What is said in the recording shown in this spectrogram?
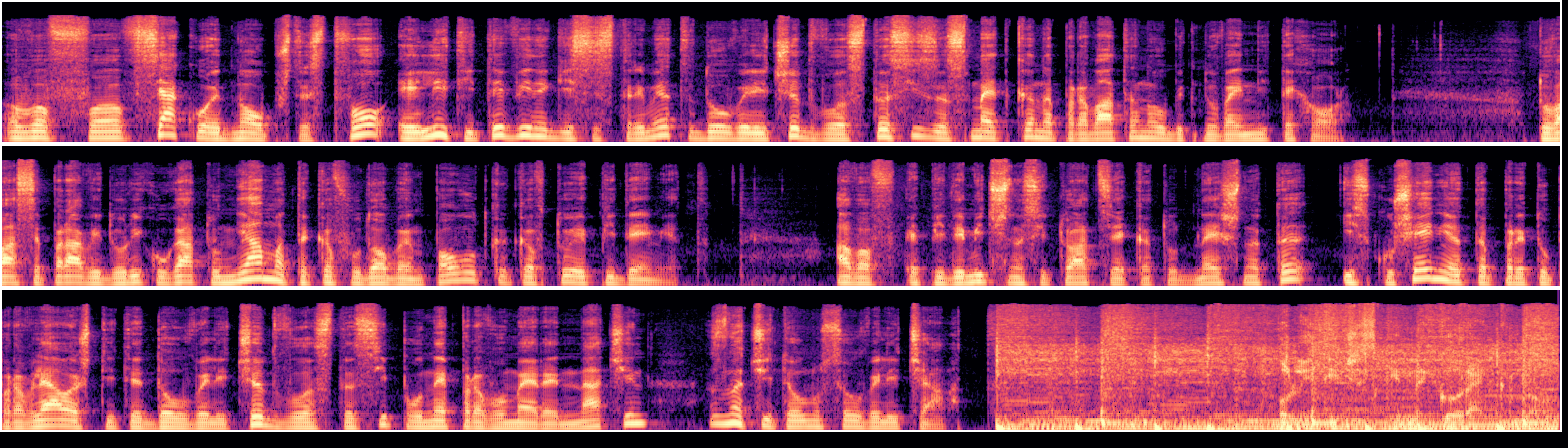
В всяко едно общество елитите винаги се стремят да увеличат властта си за сметка на правата на обикновените хора. Това се прави дори когато няма такъв удобен повод, какъвто е епидемията. А в епидемична ситуация като днешната, изкушенията пред управляващите да увеличат властта си по неправомерен начин значително се увеличават. Политически некоректно.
